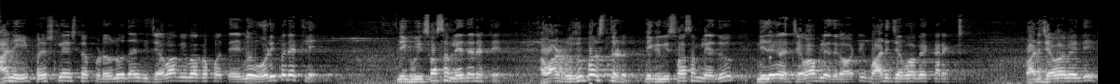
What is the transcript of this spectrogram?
అని ప్రశ్న వేసినప్పుడు నువ్వు దానికి జవాబు ఇవ్వకపోతే నువ్వు ఓడిపోయినట్లే. నీకు విశ్వాసం లేదన్నట్టే. వాడు రుజుపరుస్తున్నాడు నీకు విశ్వాసం లేదు నీ దగ్గర జవాబు లేదు కాబట్టి వాడి జవాబే కరెక్ట్. వాడి జవాబు ఏంది?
